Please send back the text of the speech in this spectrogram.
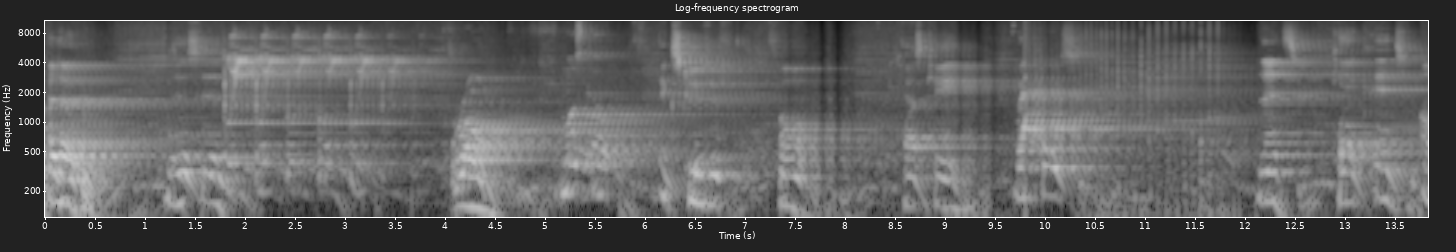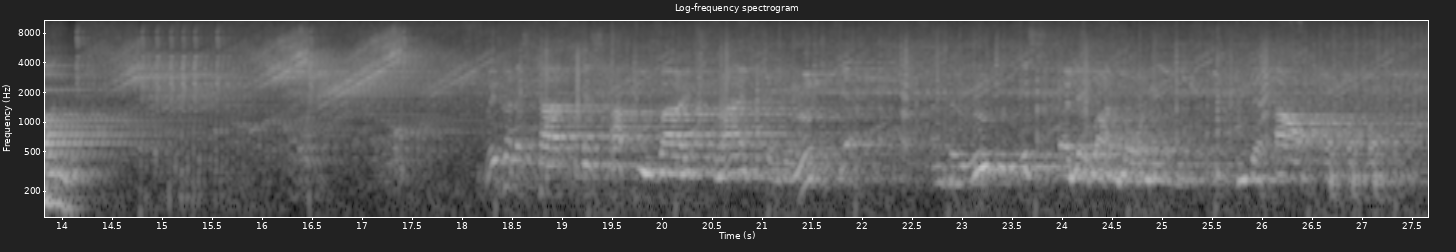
Hello. This is Rome. Moscow exclusive for Cascade. Records Let's Kick it on. We're gonna start this happy vibes live from the root. And the root is a little unknown in the heart of, of, of,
